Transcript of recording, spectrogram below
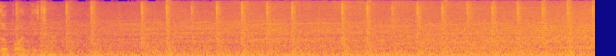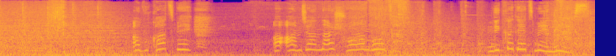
Oldu Bondita? avukat bey. A- amcanlar şu an burada. Dikkat etmeliyiz.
